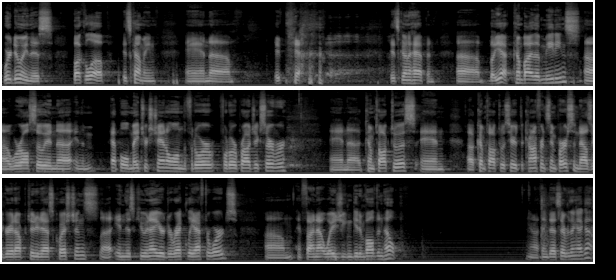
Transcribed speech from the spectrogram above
we're doing this. Buckle up, it's coming, and um, it, yeah, it's going to happen. Uh, But yeah, come by the meetings. Uh, We're also in, uh, in the EPEL Matrix channel on the Fedora, Fedora Project server, and uh, come talk to us, and uh, come talk to us here at the conference in person. Now's a great opportunity to ask questions uh, in this Q and A or directly afterwards, um, and find out ways you can get involved and help. And I think that's everything I got.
